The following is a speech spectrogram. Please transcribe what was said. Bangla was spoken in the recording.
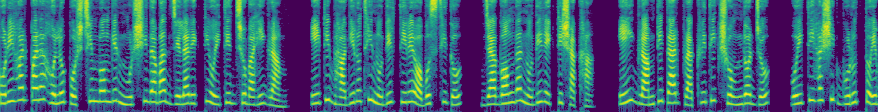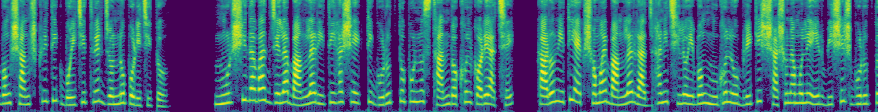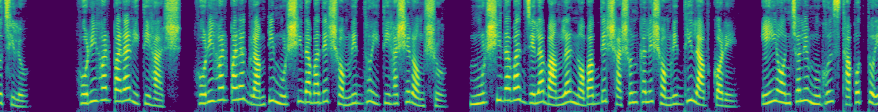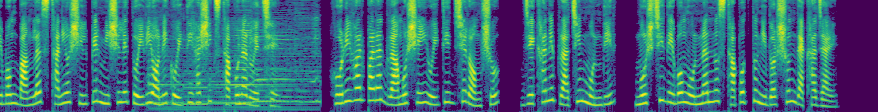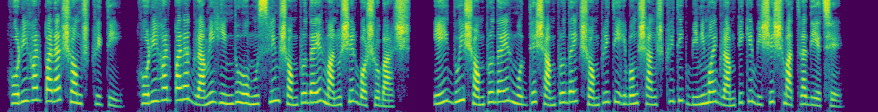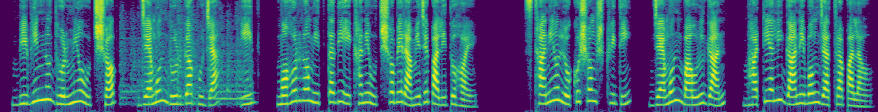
হরিহরপাড়া হল পশ্চিমবঙ্গের মুর্শিদাবাদ জেলার একটি ঐতিহ্যবাহী গ্রাম। এটি ভাগীরথী নদীর তীরে অবস্থিত, যা গঙ্গা নদীর একটি শাখা। এই গ্রামটি তার প্রাকৃতিক সৌন্দর্য, ঐতিহাসিক গুরুত্ব এবং সাংস্কৃতিক বৈচিত্র্যের জন্য পরিচিত। মুর্শিদাবাদ জেলা বাংলার ইতিহাসে একটি গুরুত্বপূর্ণ স্থান দখল করে আছে, কারণ এটি একসময় বাংলার রাজধানী ছিল এবং মুঘল ও ব্রিটিশ শাসনামলে এর বিশেষ গুরুত্ব ছিল। হরিহরপাড়ার ইতিহাস হরিহরপাড়া গ্রামটি মুর্শিদাবাদের সমৃদ্ধ ইতিহাসের অংশ। মুর্শিদাবাদ জেলা বাংলার নবাবদের শাসনকালে সমৃদ্ধি লাভ করে। এই অঞ্চলে মুঘল স্থাপত্য এবং বাংলার স্থানীয় শিল্পের মিশেলে তৈরি অনেক ঐতিহাসিক স্থাপনা রয়েছে। হরিহরপাড়া গ্রামও সেই ঐতিহ্যের অংশ, যেখানে প্রাচীন মন্দির, মসজিদ এবং অন্যান্য স্থাপত্য নিদর্শন দেখা যায়। হরিহরপাড়ার সংস্কৃতি। হরিহরপাড়া গ্রামে হিন্দু ও মুসলিম সম্প্রদায়ের মানুষের বসবাস। এই দুই সম্প্রদায়ের মধ্যে সাম্প্রদায়িক সম্প্রীতি এবং সাংস্কৃতিক বিনিময় গ্রামটিকে বিশেষ মাত্রা দিয়েছে। বিভিন্ন ধর্মীয় উৎসব, যেমন দুর্গাপূজা, ঈদ, মহরম ইত্যাদি এখানে উৎসবের আমেজে পালিত হয়। স্থানীয় লোকসংস্কৃতি, যেমন বাউল গান, ভাটিয়ালি গান এবং যাত্রাপালাও।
